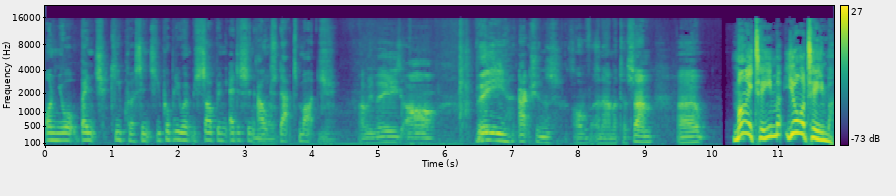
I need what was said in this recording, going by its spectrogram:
on your bench keeper, since you probably won't be subbing Ederson no. out that much. No. I mean, these are the actions of an amateur. Sam. Uh, My team, your team.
